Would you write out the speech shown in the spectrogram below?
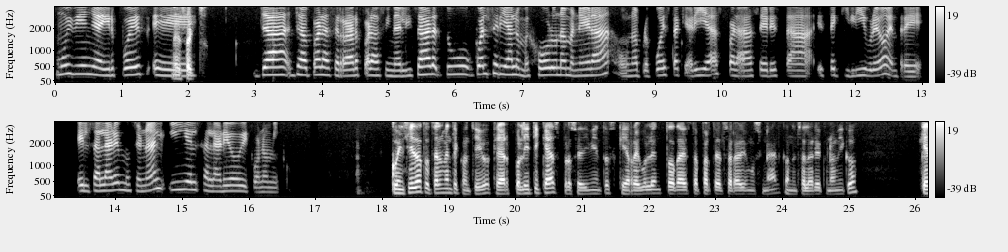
Muy bien, Yair, pues eh, Exacto. Ya, ya para cerrar, para finalizar, ¿tú cuál sería a lo mejor una manera o una propuesta que harías para hacer esta, este equilibrio entre el salario emocional y el salario económico? Coincido totalmente contigo, crear políticas, procedimientos que regulen toda esta parte del salario emocional con el salario económico, que,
